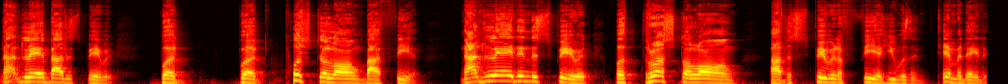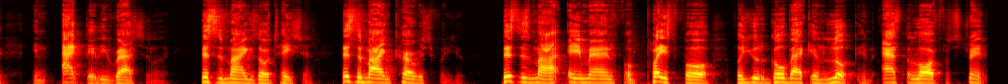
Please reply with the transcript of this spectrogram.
not led by the Spirit, but but pushed along by fear. Not led in the Spirit, but thrust along by the spirit of fear. He was intimidated and acted irrationally. This is my exhortation. This is my encouragement for you. This is my amen for place for for you to go back and look and ask the Lord for strength.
